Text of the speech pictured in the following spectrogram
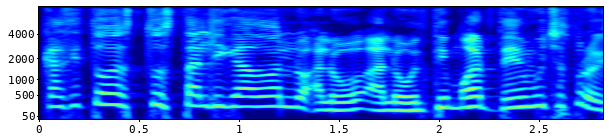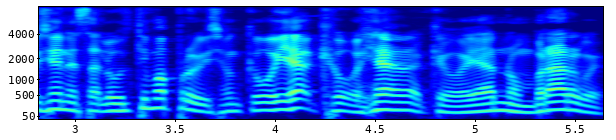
casi todo esto está ligado a lo, a lo- a lo último. Tiene muchas prohibiciones. A la última prohibición que voy a, que voy a, que voy a nombrar, güey.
